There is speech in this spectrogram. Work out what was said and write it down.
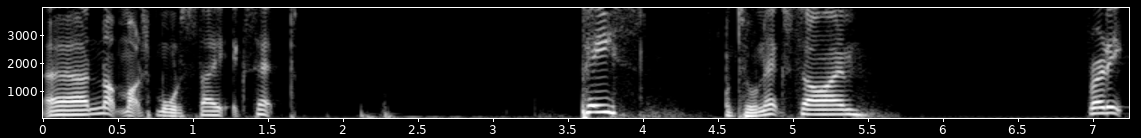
Uh, not much more to say except peace. Until next time. Freddy.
